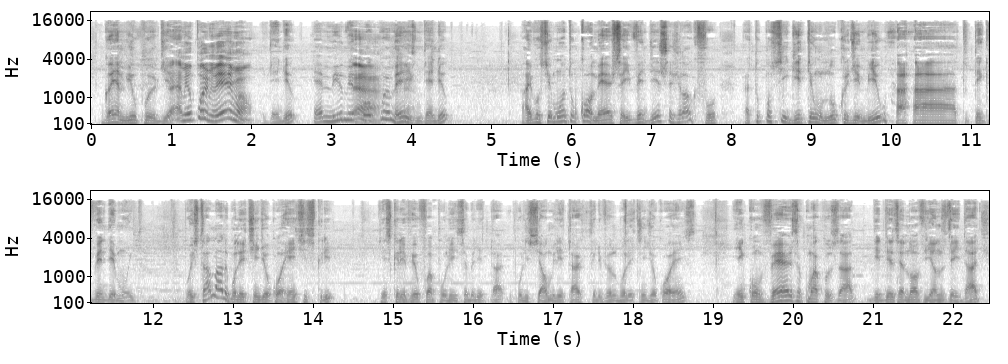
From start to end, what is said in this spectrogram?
ganha mil por dia. É mil por mês, irmão. Entendeu? É mil, mil é, pouco por mês, é. entendeu? Aí você monta um comércio aí, vender seja lá o que for. Para tu conseguir ter um lucro de mil, tu tem que vender muito. Pois está lá no boletim de ocorrência escrito. Quem escreveu foi a polícia militar, o policial militar que escreveu no boletim de ocorrência. E em conversa com o acusado, de 19 anos de idade,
